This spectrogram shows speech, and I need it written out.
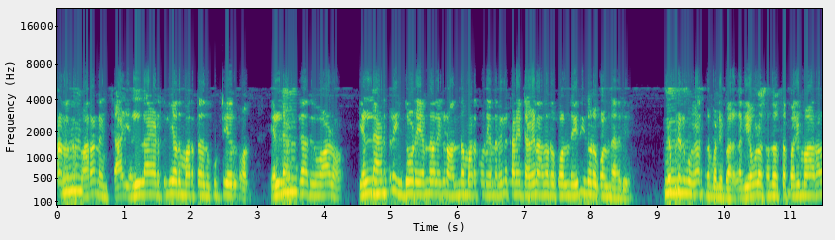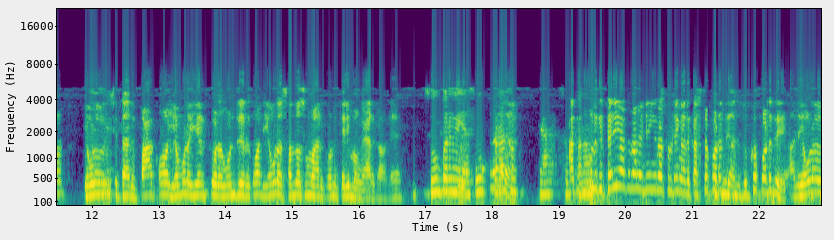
ஆனா அந்த மரம் நினைச்சா எல்லா இடத்துலயும் அது மரத்தை அது குட்டியே இருக்கும். எல்லா இடத்துலயும் அது வாழும். எல்லா இடத்துலயும் இதோட எண்ணம் அழைக்கணும் அந்த மரத்தோட எண்ணம் அலைக்கணும் கனெக்ட் ஆகணும் அதோட குழந்தை இது இதோட குழந்தை அது. எப்படி இருக்கும் யோசனை பண்ணி பாருங்க. அது எவ்வளவு சந்தோஷத்தை பரிமாறும் எவ்வளவு விஷயத்த அது பார்க்கும் எவ்வளவு இயற்கையோட ஒன்று இருக்கும் அது எவ்வளவு சந்தோஷமா இருக்கும்னு தெரியுமா உங்க யாருக்காவது? சூப்பருங்க சூப்பரா. அது உங்களுக்கு தெரியாதனால நீங்க என்ன சொல்றீங்க. அது கஷ்டப்படுது அது துக்கப்படுது அது எவ்வளவு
